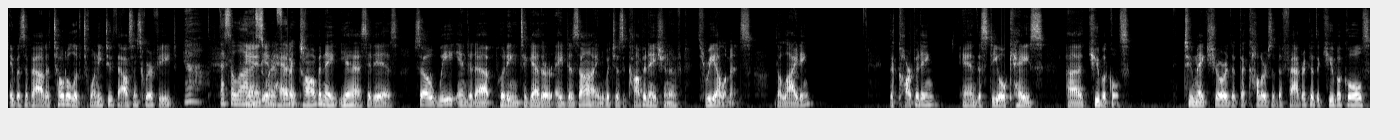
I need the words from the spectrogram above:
It was about a total of 22,000 square feet. That's a lot and of square footage. And it had a combination, yes, it is. So we ended up putting together a design, which is a combination of three elements the lighting, the carpeting, and the Steelcase uh, cubicles. to make sure that the colors of the fabric of the cubicles,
